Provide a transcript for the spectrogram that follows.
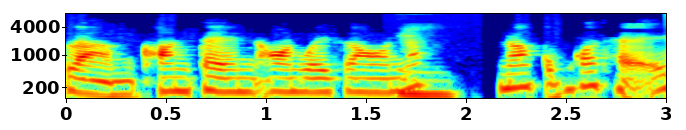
làm content always on uh-huh. nó cũng có thể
